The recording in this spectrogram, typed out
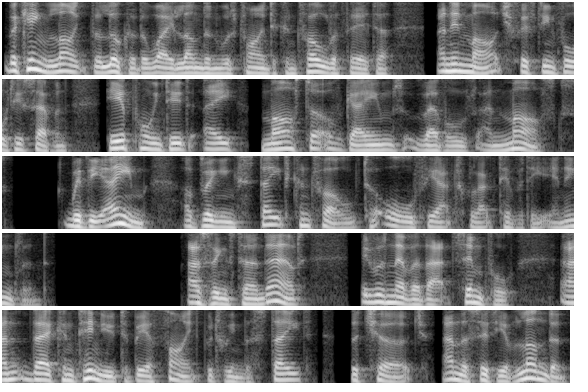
The king liked the look of the way London was trying to control the theatre, and in March 1547 he appointed a Master of Games, Revels and Masks, with the aim of bringing state control to all theatrical activity in England. As things turned out, it was never that simple, and there continued to be a fight between the state, the church, and the City of London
